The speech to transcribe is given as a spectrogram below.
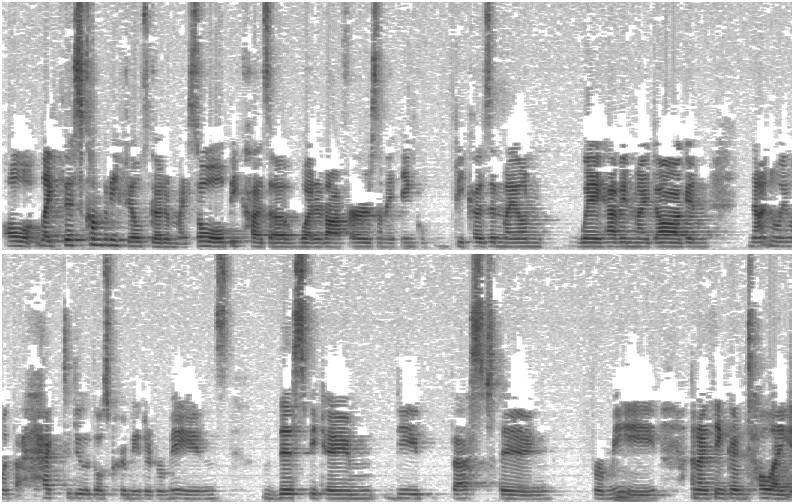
all like this company feels good in my soul because of what it offers, and I think because in my own way, having my dog and not knowing what the heck to do with those cremated remains, this became the best thing for me. And I think until I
